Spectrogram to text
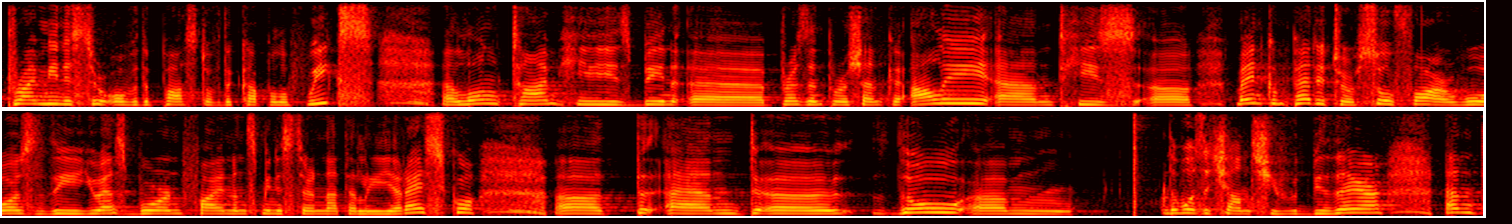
prime minister over the past of the couple of weeks. A long time he's been uh, President Poroshenko ally, and his uh, main competitor so far was the U.S.-born finance minister Natalie Jaresko. Uh, and uh, though um, there was a chance she would be there. And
